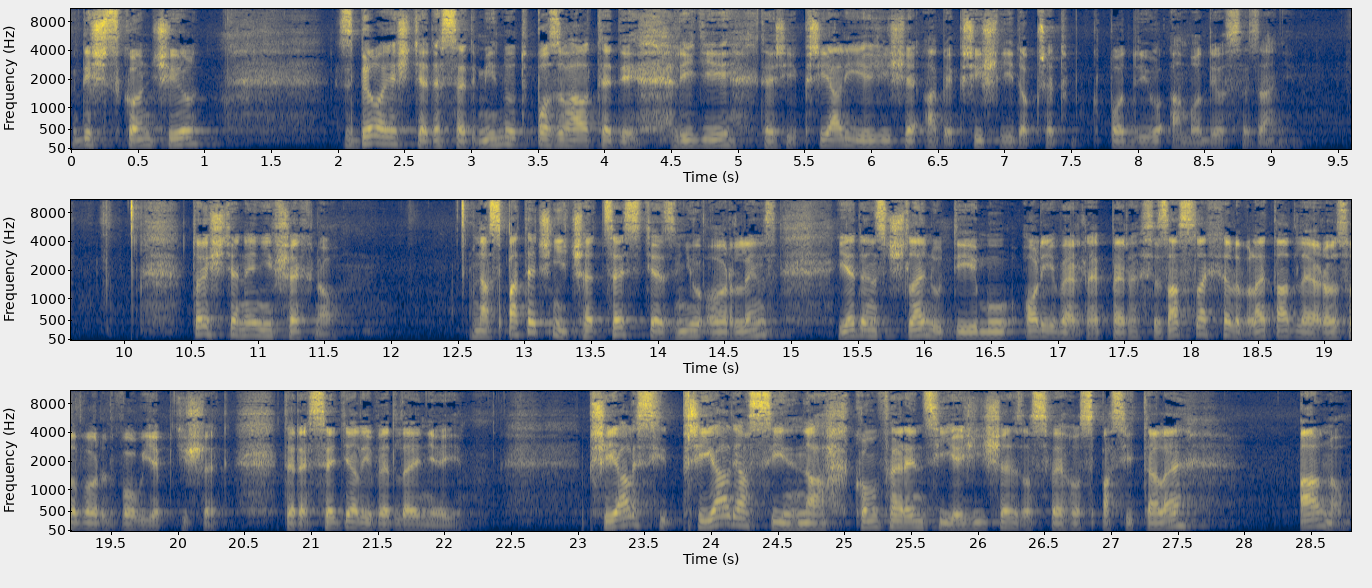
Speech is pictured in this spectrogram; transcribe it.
Když skončil, Zbylo ještě deset minut, pozval tedy lidi, kteří přijali Ježíše, aby přišli do předpodiu a modlil se za ním. To ještě není všechno. Na spateční cestě z New Orleans jeden z členů týmu, Oliver Rapper, se zaslechl v letadle rozhovor dvou jeptišek, které seděli vedle něj. Přijal si, přijal si na konferenci Ježíše za svého spasitele? Ano,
